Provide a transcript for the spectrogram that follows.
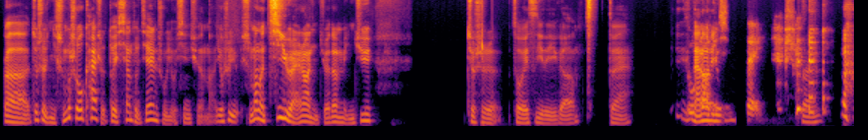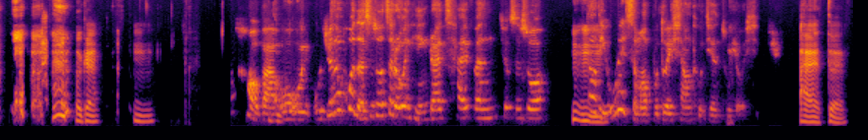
呃，就是你什么时候开始对乡土建筑有兴趣的呢？又是有什么样的机缘让你觉得民居就是作为自己的一个对？难道有对对？OK，嗯，好吧，我我我觉得，或者是说这个问题应该拆分，就是说，嗯到底为什么不对乡土建筑有兴趣？哎，对，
